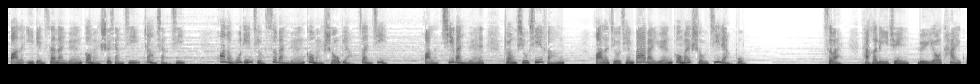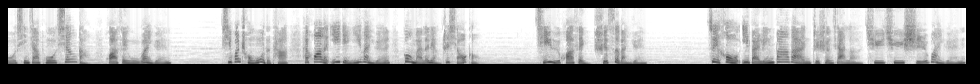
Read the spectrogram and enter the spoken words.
花了一点三万元购买摄像机、照相机，花了五点九四万元购买手表、钻戒，花了七万元装修新房，花了九千八百元购买手机两部。此外，他和李俊旅游泰国、新加坡、香港，花费五万元。喜欢宠物的他，还花了一点一万元购买了两只小狗。其余花费十四万元，最后一百零八万只剩下了区区十万元。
